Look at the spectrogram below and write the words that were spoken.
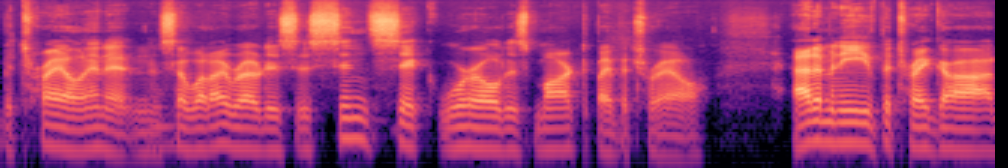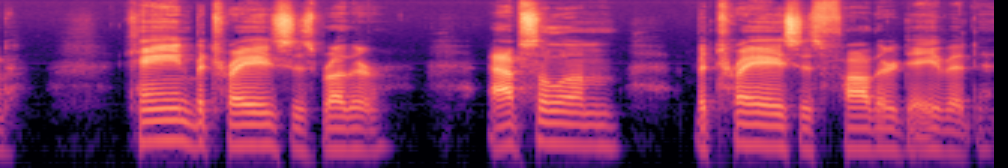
betrayal in it. And so what I wrote is this sin sick world is marked by betrayal. Adam and Eve betray God. Cain betrays his brother. Absalom betrays his father David.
